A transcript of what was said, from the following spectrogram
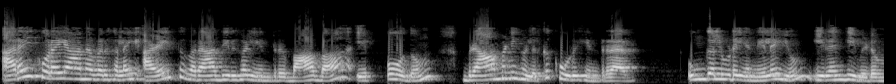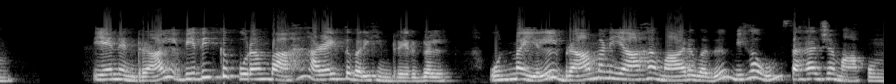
அரை குறையானவர்களை அழைத்து வராதீர்கள் என்று பாபா எப்போதும் பிராமணிகளுக்கு கூறுகின்றார். உங்களுடைய நிலையும் இறங்கிவிடும். ஏனென்றால் விதிக்கு புறம்பாக அழைத்து வருகின்றீர்கள். உண்மையில் பிராமணியாக மாறுவது மிகவும் சகஜமாகும்.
